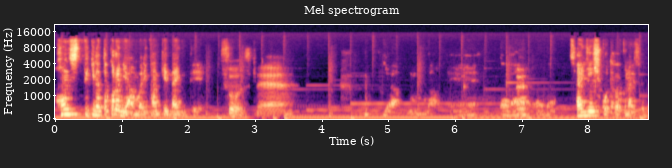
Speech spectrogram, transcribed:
本質的なところにはあんまり関係ないんで。そうですね。いや、うんまあね。最上志向高くないですよ。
